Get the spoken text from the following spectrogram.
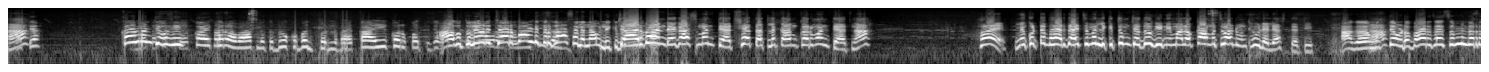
हा? आत्या, काय म्हणते हो हे? काय करावं? आपलं तर डोकं बंद पडलं बाय काही करू अगं तुला एवढे चार भांडे तर घासायला लावले की चार भांडे घास म्हणतात शेतातलं काम कर म्हणतात ना? होय मी कुठं बाहेर जायचं म्हणले की तुमच्या दोघींनी मला कामच वाढवून ठेवलेली असते ती. अगं हा? मग तेवढं बाहेर जायचं म्हणजे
